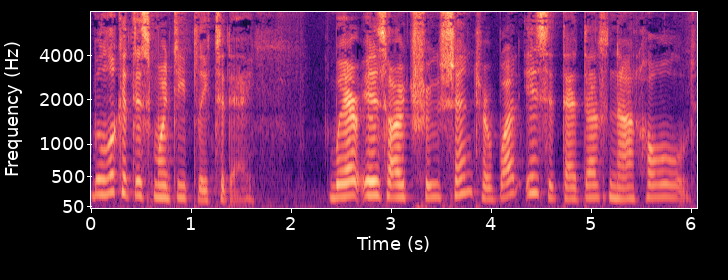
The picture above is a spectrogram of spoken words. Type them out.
We'll look at this more deeply today. Where is our true center? What is it that does not hold?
